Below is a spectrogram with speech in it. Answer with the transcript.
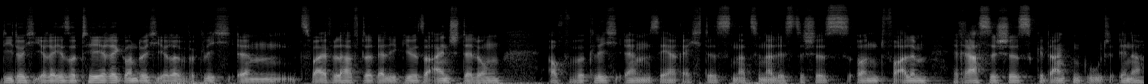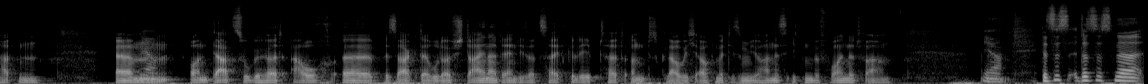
die durch ihre Esoterik und durch ihre wirklich ähm, zweifelhafte religiöse Einstellung auch wirklich ähm, sehr rechtes, nationalistisches und vor allem rassisches Gedankengut inne hatten. Ähm, Ja. Und dazu gehört auch äh, besagter Rudolf Steiner, der in dieser Zeit gelebt hat und, glaube ich, auch mit diesem Johannes Iten befreundet war. Ja, das ist, das ist eine,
